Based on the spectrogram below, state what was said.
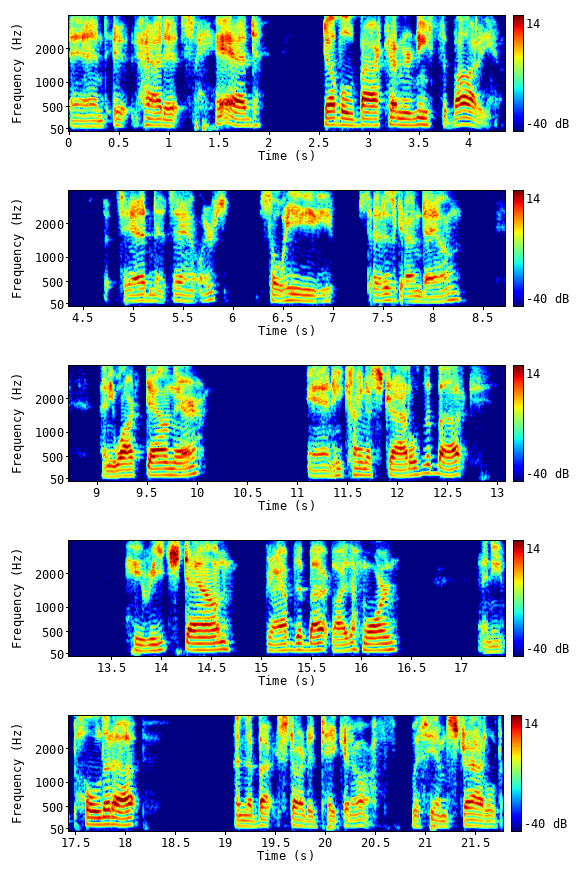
and it had its head doubled back underneath the body, its head and its antlers. So he set his gun down and he walked down there and he kind of straddled the buck. He reached down, grabbed the buck by the horn, and he pulled it up, and the buck started taking off with him straddled.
